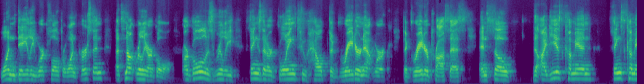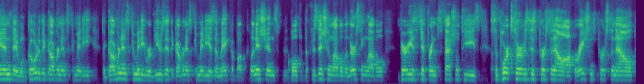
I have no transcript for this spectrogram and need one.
one daily workflow for one person that's not really our goal our goal is really things that are going to help the greater network the greater process and so the ideas come in, things come in, they will go to the governance committee. The governance committee reviews it. The governance committee is a makeup of clinicians, both at the physician level, the nursing level, various different specialties, support services personnel, operations personnel,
